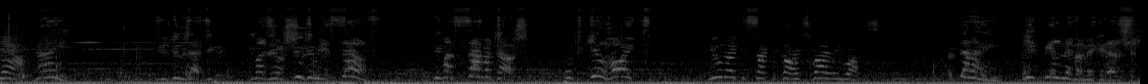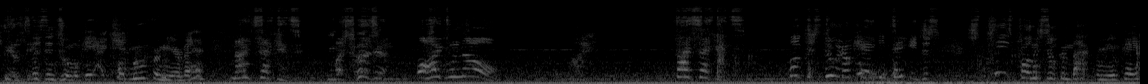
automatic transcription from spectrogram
now. Nine. If you do that, you you might as well shoot him yourself. You must sabotage. Want to kill Hoyt. You and I distract the guards Riley runs. Nine. He will never make it out of the building. Listen to him, okay? I can't move from here, man. Nine seconds. You must hurt him, or Hoyt will know. What? Five seconds. Look, just do it, okay? I can take it. Just, just please promise you'll come back for me, okay?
